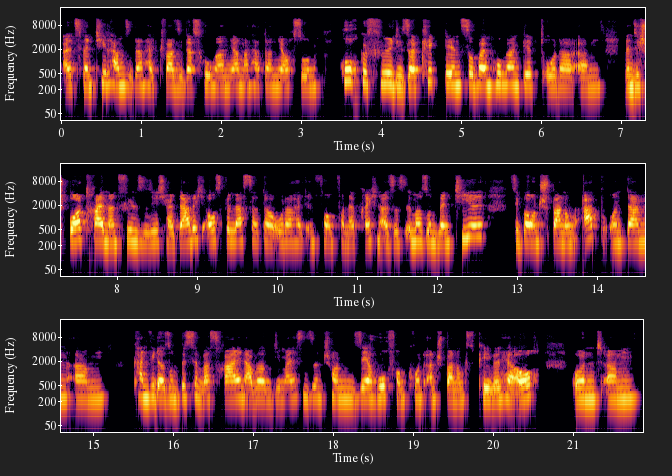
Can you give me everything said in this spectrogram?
als Ventil haben sie dann halt quasi das Hungern. Ja, man hat dann ja auch so ein Hochgefühl, dieser Kick, den es so beim Hungern gibt oder ähm, wenn sie Sport treiben, dann fühlen sie sich halt dadurch ausgelasteter oder halt in Form von Erbrechen. Also es ist immer so ein Ventil. Sie bauen Spannung ab und dann ähm, kann wieder so ein bisschen was rein, aber die meisten sind schon sehr hoch vom Grundanspannungspegel her auch. Und ähm,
